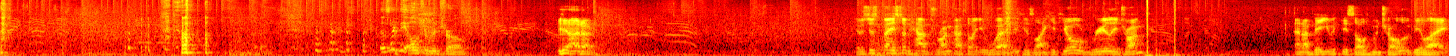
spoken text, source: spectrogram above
That's like the ultimate troll. Yeah, I know. It was just based on how drunk I thought you were, because like if you're really drunk and I beat you with this ultimate troll, it would be like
